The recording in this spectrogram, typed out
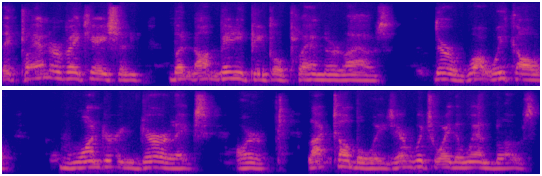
They plan their vacation, but not many people plan their lives. They're what we call wandering derelicts or like tumbleweeds, every which way the wind blows.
